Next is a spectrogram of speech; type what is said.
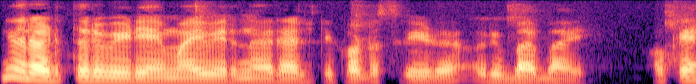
ഇനി ഒരു അടുത്തൊരു വീഡിയോയുമായി വരുന്നവരെ അൽറ്റിക്കോട്ട ശ്രീയുടെ ഒരു ബൈ ബൈ ഓക്കെ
